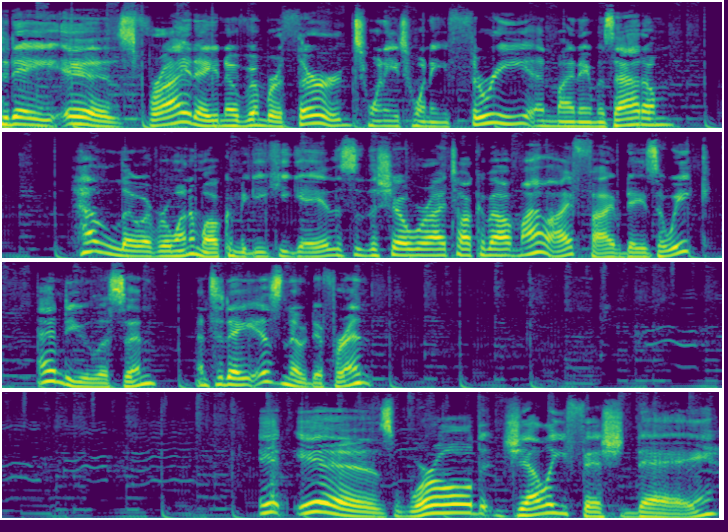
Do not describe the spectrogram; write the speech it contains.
Today is Friday, November 3rd, 2023, and my name is Adam. Hello, everyone, and welcome to Geeky Gay. This is the show where I talk about my life five days a week, and you listen, and today is no different. It is World Jellyfish Day.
